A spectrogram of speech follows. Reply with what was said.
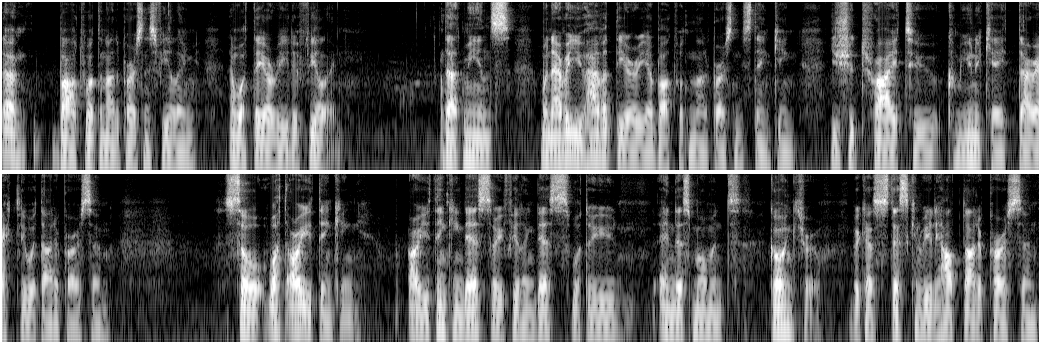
um, about what another person is feeling and what they are really feeling. That means whenever you have a theory about what another person is thinking, you should try to communicate directly with the other person. So, what are you thinking? Are you thinking this? Are you feeling this? What are you in this moment going through? Because this can really help the other person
